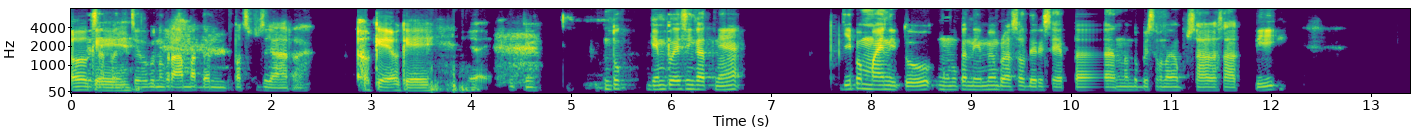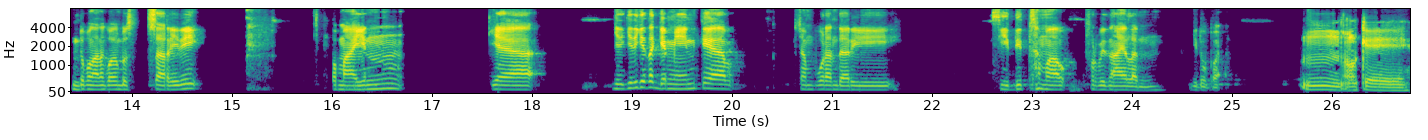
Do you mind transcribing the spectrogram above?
Oke. Okay. Gunung Keramat dan tempat sejarah. Oke okay, oke. Okay. Ya itu. Untuk gameplay singkatnya, jadi pemain itu menggunakan ilmu yang berasal dari setan untuk bisa melakukan usaha sakti. Untuk melakukan besar ini, pemain ya jadi kita gamenya ini kayak campuran dari Sidit sama Forbidden Island gitu pak. Hmm oke. Okay.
